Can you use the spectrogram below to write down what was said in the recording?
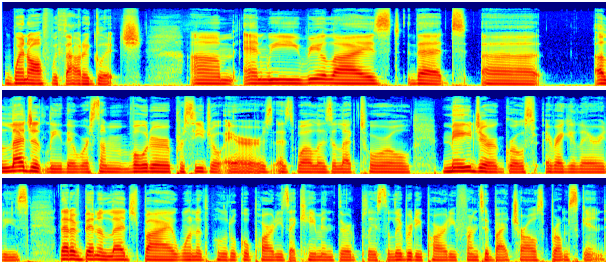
went off without a glitch. Um, and we realized that uh, allegedly there were some voter procedural errors as well as electoral major gross irregularities that have been alleged by one of the political parties that came in third place, the Liberty Party, fronted by Charles Brumskine.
